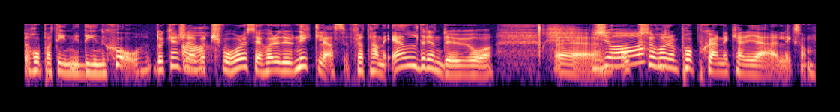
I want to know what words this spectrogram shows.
hoppat in i din show. Då kanske det Ja. hade varit svårare att säga, hörru du Niklas, för att han är äldre än du och eh, Ja. också har en popstjärnekarriär liksom.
